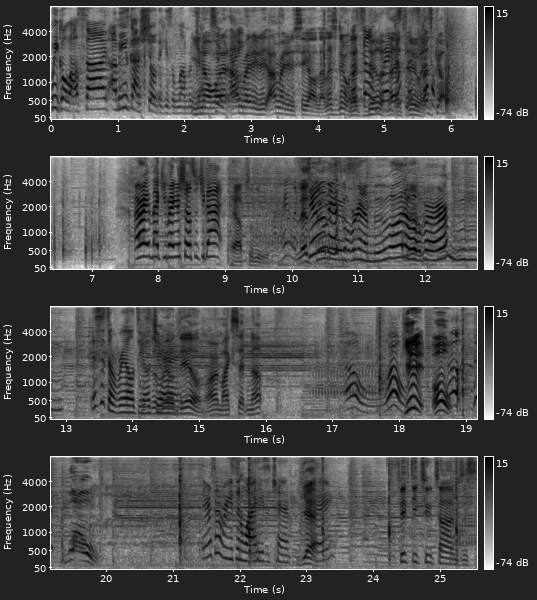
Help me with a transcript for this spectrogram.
We go outside. I mean, he's got to show that he's a lumberjack You know too, what? right? I'm ready to. I'm ready to see all that. Let's do it. Let's go, do it. Greg. Let's Let's do it. Let's go. All right, Mike, you ready to show us what you got? Absolutely. All right, let's, Let's do, do this. this. But we're gonna move on over. Mm. This is the real deal, This is the Jared. real deal. All right, Mike's setting up. Oh, whoa. Get it. Oh. Oh. Whoa. There's a reason why he's a champion. Yeah. Okay? 52 times this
